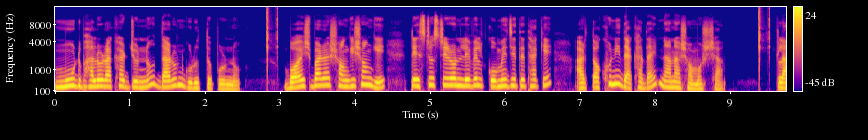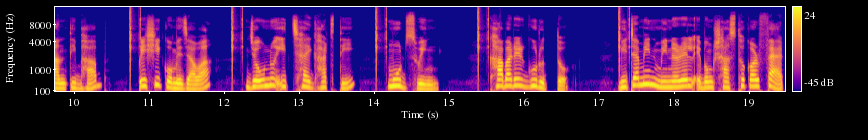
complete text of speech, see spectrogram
মুড ভালো রাখার জন্য দারুণ গুরুত্বপূর্ণ। বয়স বাড়ার সঙ্গে সঙ্গে টেস্টোস্টেরন লেভেল কমে যেতে থাকে আর তখনই দেখা দেয় নানা সমস্যা। ক্লান্তি ভাব, পেশি কমে যাওয়া, যৌন ইচ্ছায় ঘাটতি মুড সুইং খাবারের গুরুত্ব। ভিটামিন, মিনারেল এবং স্বাস্থ্যকর ফ্যাট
